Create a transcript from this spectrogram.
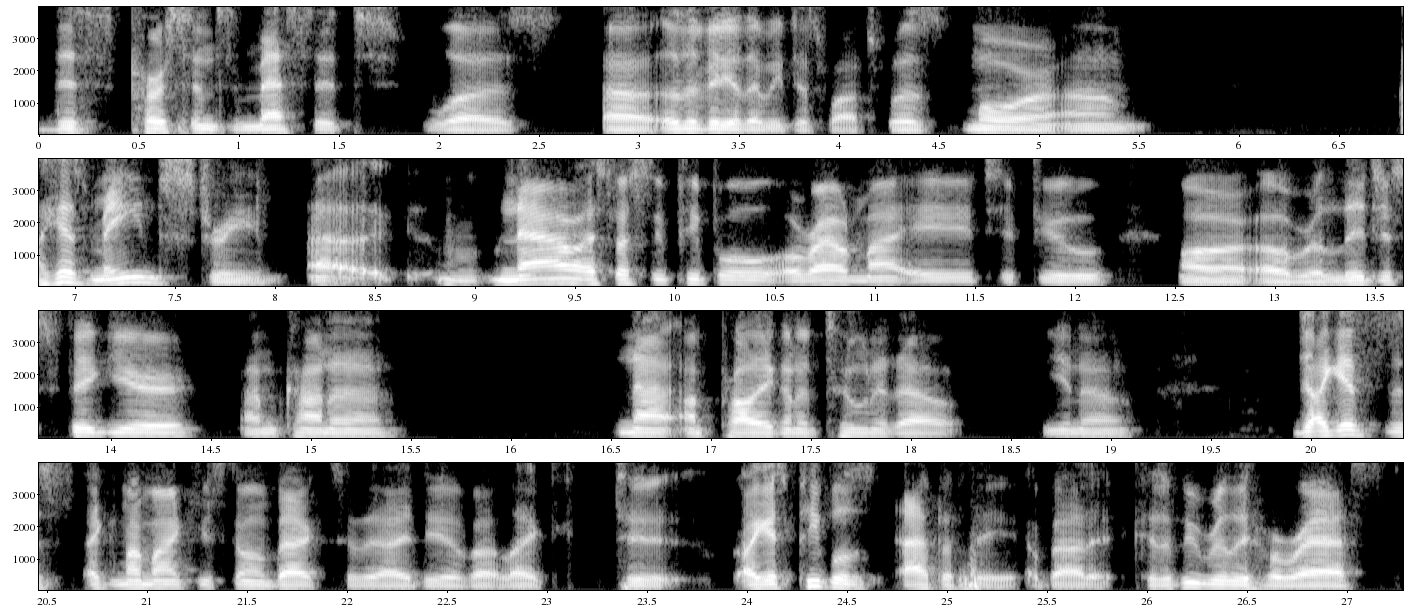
this person's message was uh the video that we just watched was more um I guess mainstream uh, now, especially people around my age. If you are a religious figure, I'm kind of not. I'm probably gonna tune it out. You know, I guess just like my mind keeps going back to the idea about like to. I guess people's apathy about it because if we really harassed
